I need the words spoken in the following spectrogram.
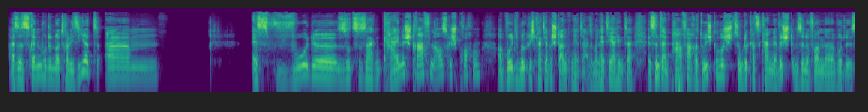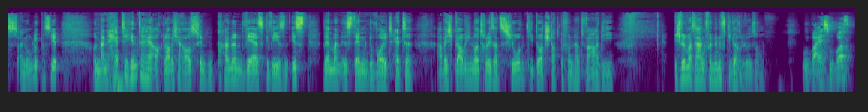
Also das Rennen wurde neutralisiert. Ähm, es wurde sozusagen keine Strafen ausgesprochen, obwohl die Möglichkeit ja bestanden hätte. Also man hätte ja hinter, es sind ein paar Fahrer durchgehuscht, zum Glück hat es keinen erwischt, im Sinne von, äh, wurde es ein Unglück passiert. Und man hätte hinterher auch, glaube ich, herausfinden können, wer es gewesen ist, wenn man es denn gewollt hätte. Aber ich glaube, die Neutralisation, die dort stattgefunden hat, war die, ich will mal sagen, vernünftigere Lösung. Wobei sowas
